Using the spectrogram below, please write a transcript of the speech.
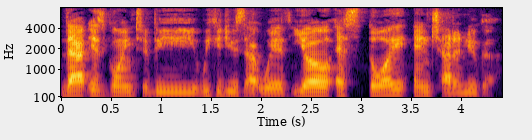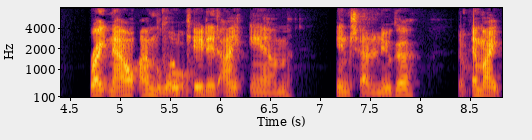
that is going to be, we could use that with Yo estoy en Chattanooga. Right now, I'm Cool. located, I am in Chattanooga. Yep. Am I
